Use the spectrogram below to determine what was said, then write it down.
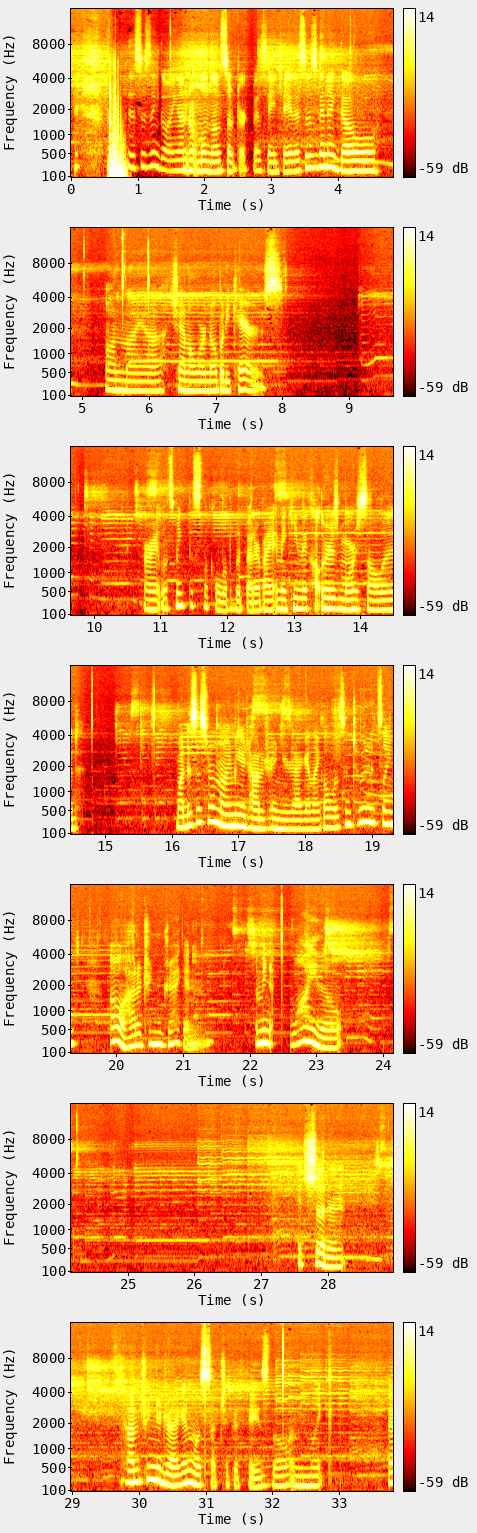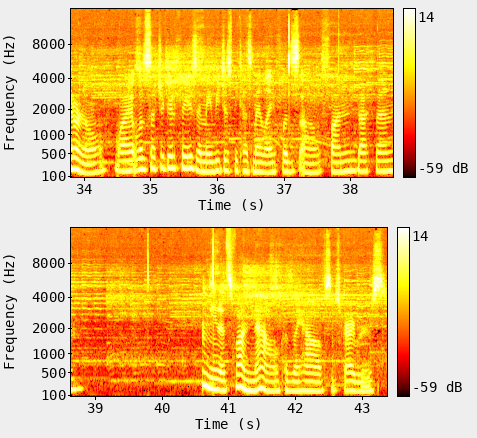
this isn't going on normal non-stop darkness AJ. This is gonna go on my uh, channel where nobody cares. Alright, let's make this look a little bit better by making the colors more solid. Why does this remind me of How to Train Your Dragon? Like, I'll listen to it and it's like, oh, How to Train Your Dragon. I mean, why though? It shouldn't. How to Train Your Dragon was such a good phase though. I mean, like, I don't know why it was such a good phase, and maybe just because my life was uh, fun back then. I mean, it's fun now because I have subscribers.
